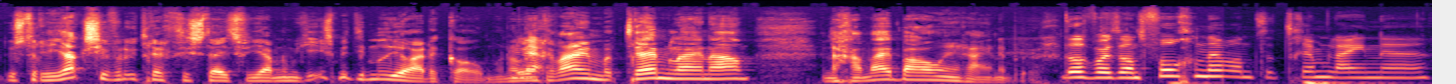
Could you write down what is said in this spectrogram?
Dus de reactie van Utrecht is steeds van... ja, maar dan moet je eerst met die miljarden komen. Dan ja. leggen wij een tramlijn aan en dan gaan wij bouwen in Rijnenburg. Dat wordt dan het volgende, want de tramlijn...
